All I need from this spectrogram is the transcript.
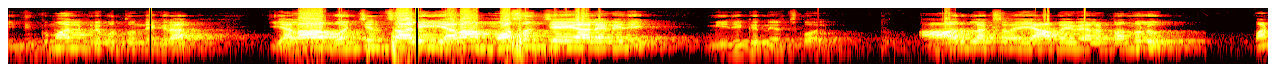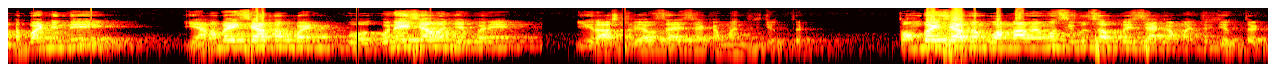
ఈ దిక్కుమాలిన ప్రభుత్వం దగ్గర ఎలా వంచాలి ఎలా మోసం చేయాలి అనేది మీ దగ్గర నేర్చుకోవాలి. ఆరు లక్షల యాభై వేల టన్నులు పంట పండింది. ఎనభై శాతం పండి కొనేసామని చెప్పని ఈ రాష్ట్ర వ్యవసాయ శాఖ మంత్రి చెప్తాడు. తొంభై శాతం కొన్నామేమో సివిల్ సప్లై శాఖ మంత్రి చెప్తాడు.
